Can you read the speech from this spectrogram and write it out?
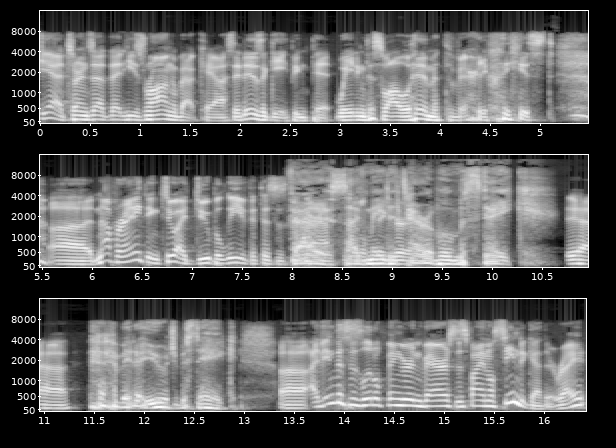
Yeah, it turns out that he's wrong about chaos. It is a gaping pit waiting to swallow him at the very least. Uh, not for anything, too. I do believe that this is Varys. I've made a terrible mistake. Yeah, I made a huge mistake. Uh, I think this is Littlefinger and Varys' final scene together, right?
